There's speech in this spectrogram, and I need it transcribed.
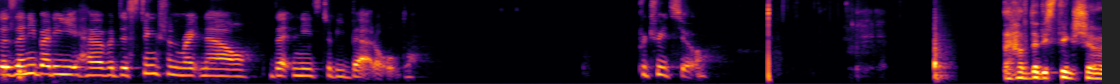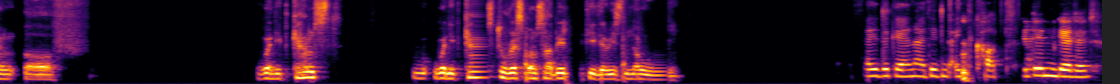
Does anybody have a distinction right now that needs to be battled? Patrizio. I have the distinction of when it comes when it comes to responsibility, there is no we. Say it again. I didn't. It cut. I didn't get it.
